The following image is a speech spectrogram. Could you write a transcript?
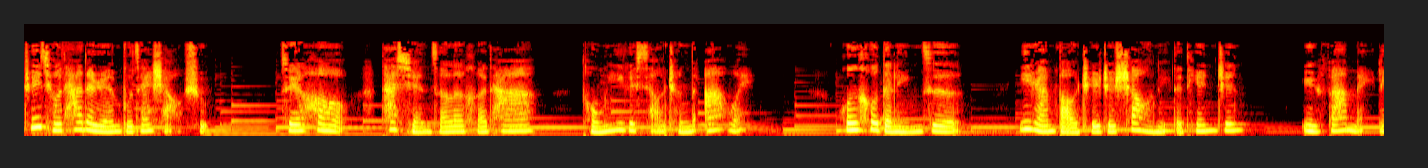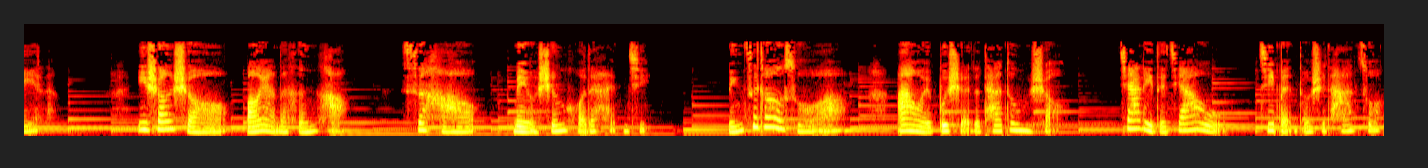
追求她的人不在少数。最后，她选择了和她同一个小城的阿伟。婚后的林子。依然保持着少女的天真，愈发美丽了。一双手保养的很好，丝毫没有生活的痕迹。林子告诉我，阿伟不舍得他动手，家里的家务基本都是他做。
